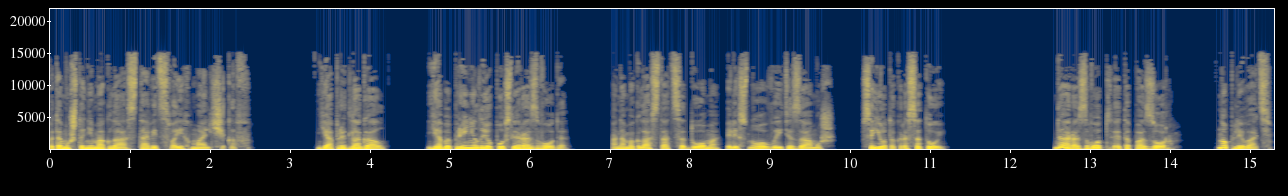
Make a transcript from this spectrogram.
потому что не могла оставить своих мальчиков. Я предлагал. Я бы принял ее после развода. Она могла остаться дома или снова выйти замуж. С ее-то красотой. Да, развод — это позор. Но плевать.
